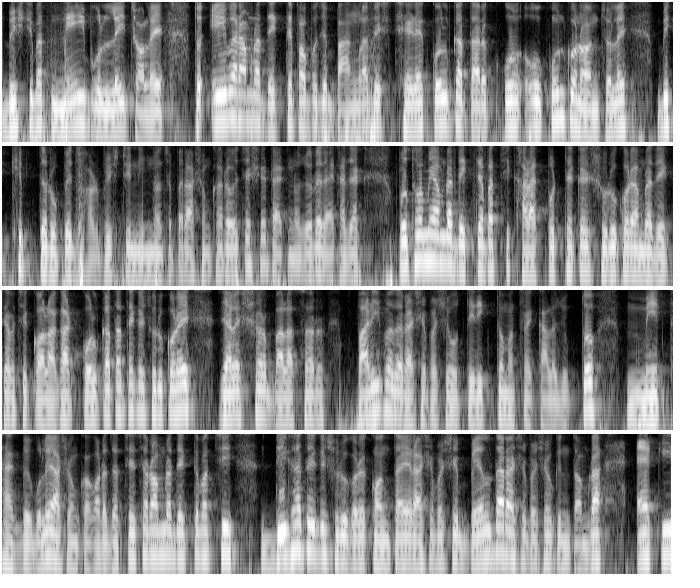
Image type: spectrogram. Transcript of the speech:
বৃষ্টিপাত নেই বললেই চলে। তো এইবার আমরা দেখতে পাবো যে বাংলাদেশ ছেড়ে কলকাতার কোন কোন অঞ্চলে বিক্ষিপ্ত রূপে ঝড় বৃষ্টির নিম্নচাপের আশঙ্কা রয়েছে সেটা এক নজরে দেখা যাক। প্রথমে আমরা দেখতে পাচ্ছি পাচ্ছি। খড়গপুর থেকে শুরু করে আমরা দেখতে পাচ্ছি কলাঘাট, কলকাতা থেকে শুরু করে জালেশ্বর, বালাসর বাড়িপাদার আশেপাশে অতিরিক্ত মাত্রায় কালোযুক্ত মেঘ থাকবে বলে আশঙ্কা করা যাচ্ছে। এছাড়াও আমরা দেখতে পাচ্ছি দীঘা থেকে শুরু করে কন্তায়ের আশেপাশে, বেলদার আশেপাশেও কিন্তু আমরা একই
